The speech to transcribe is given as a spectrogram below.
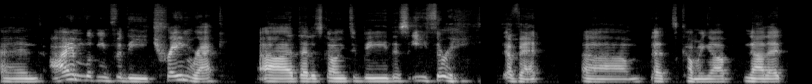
and I am looking for the train wreck uh, that is going to be this E3 event um, that's coming up now that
